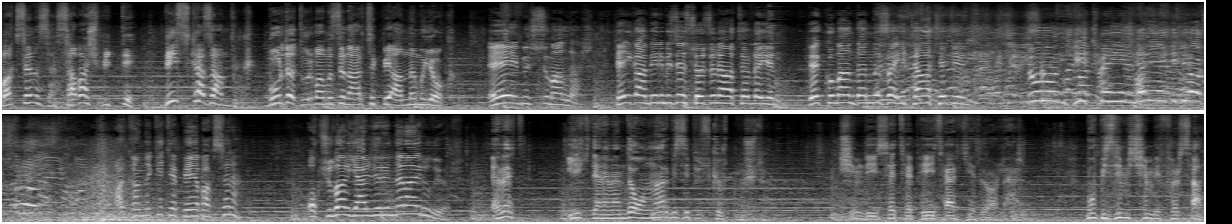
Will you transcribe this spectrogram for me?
Baksanıza savaş bitti. Biz kazandık. Burada durmamızın artık bir anlamı yok. Ey Müslümanlar! Peygamberimizin sözünü hatırlayın ve kumandanınıza itaat edin. Durun gitmeyin nereye gidiyorsunuz? Arkandaki tepeye baksana. Okçular yerlerinden ayrılıyor. Evet, ilk denememde onlar bizi püskürtmüştü. Şimdi ise tepeyi terk ediyorlar. Bu bizim için bir fırsat.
